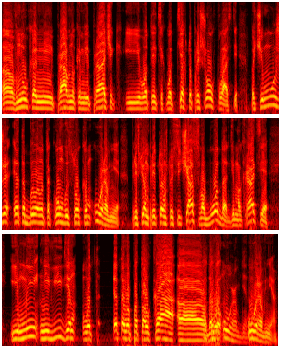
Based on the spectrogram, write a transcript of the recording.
а, внуками, правнуками прачек и вот этих вот тех, кто пришел к власти, почему же это было на таком высоком уровне? При всем при том, что сейчас свобода, демократия, и мы не видим вот этого потолка э, этого уровня. уровня.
